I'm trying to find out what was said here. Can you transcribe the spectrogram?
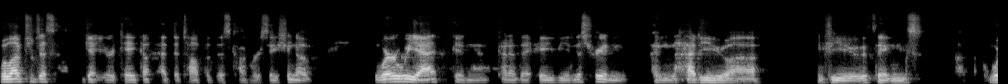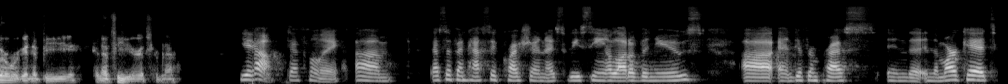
we'll love to just get your take at the top of this conversation of where are we at in kind of the AV industry and, and how do you uh, view things where we're going to be in a few years from now? Yeah, definitely. Um, that's a fantastic question. As we've seen a lot of the news uh, and different press in the in the market,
